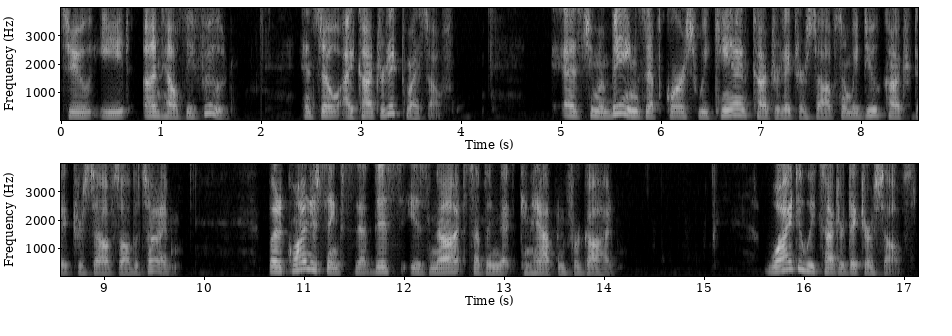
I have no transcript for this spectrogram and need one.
to eat unhealthy food. And so I contradict myself. As human beings, of course, we can contradict ourselves, and we do contradict ourselves all the time. But Aquinas thinks that this is not something that can happen for God. Why do we contradict ourselves?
